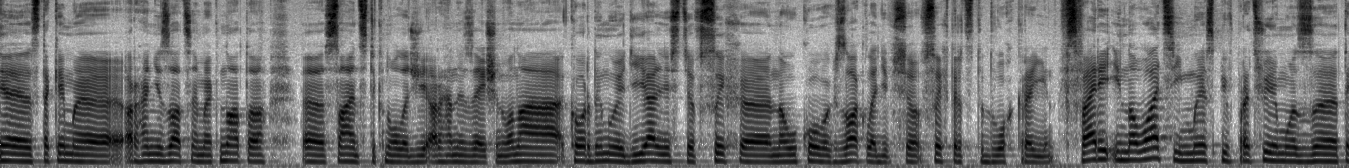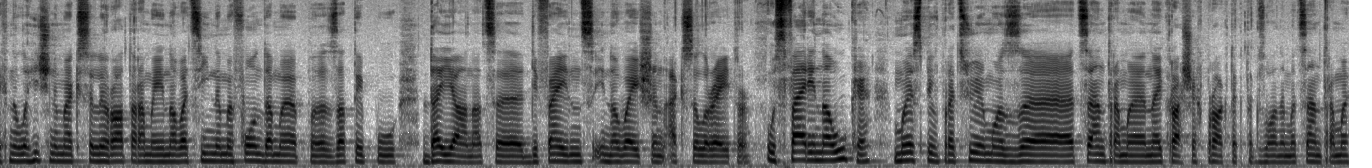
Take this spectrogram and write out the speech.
Е, З такими організаціями, як НАТО е, Science Technology Organization, вона координує діяльність всіх е, наукових закладів всіх 32 країн. В сфері інновацій ми співпрацюємо з технологічними акселераторами, інноваційними фондами за типу Diana, це Defense Innovation Accelerator. У сфері науки ми співпрацюємо з центрами найкращих практик, так званими центрами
